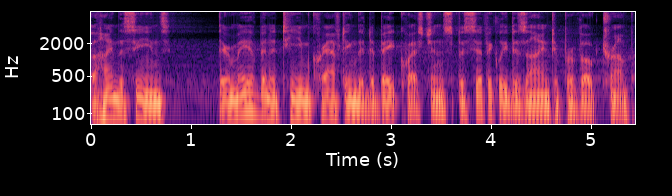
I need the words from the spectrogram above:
Behind the scenes, there may have been a team crafting the debate questions specifically designed to provoke Trump,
